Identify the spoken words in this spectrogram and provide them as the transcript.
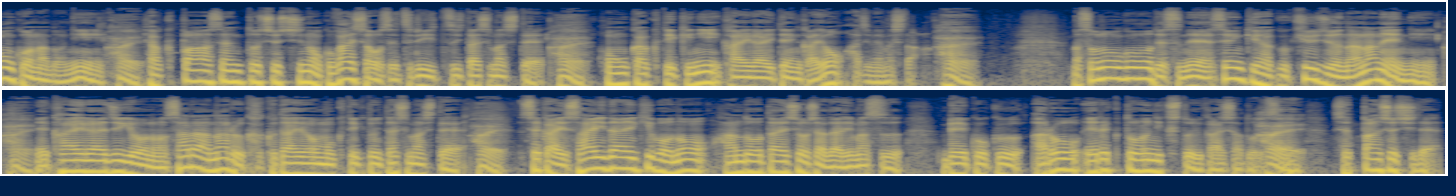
香港などに100%出資の子会社を設立いたしまして、はい、本格的に海外展開を始めました。はいまあ、その後ですね、1997年に、はい、海外事業のさらなる拡大を目的といたしまして、はい、世界最大規模の半導体商社であります、米国アローエレクトロニクスという会社とですね、はい、折半出資で、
